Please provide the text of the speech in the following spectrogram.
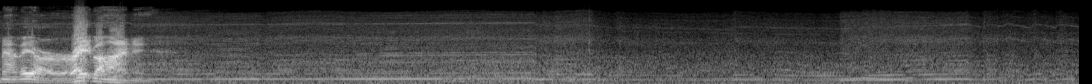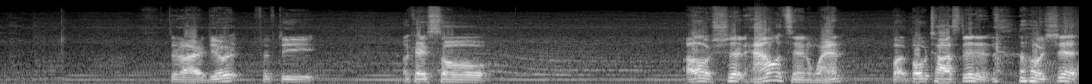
Man, they are right behind me. Did I do it? 50. Okay, so Oh shit, Hamilton went, but Bottas didn't. oh shit.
